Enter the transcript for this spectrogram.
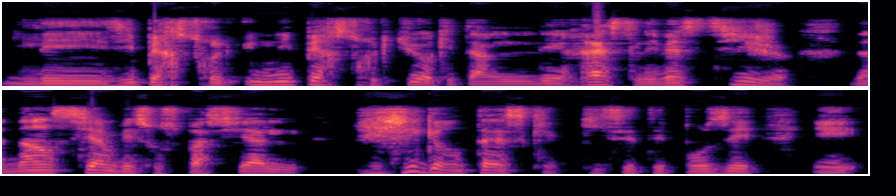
une hyperstructure qui est les restes, les vestiges d'un ancien vaisseau spatial gigantesque qui s'était posé et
